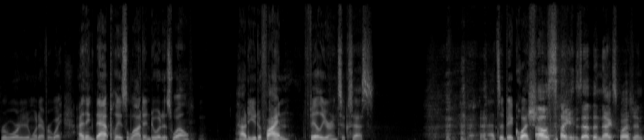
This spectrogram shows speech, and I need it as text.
rewarded in whatever way. I think that plays a lot into it as well. Mm-hmm. How do you define failure and success? That's a big question. I was like, is that the next question?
